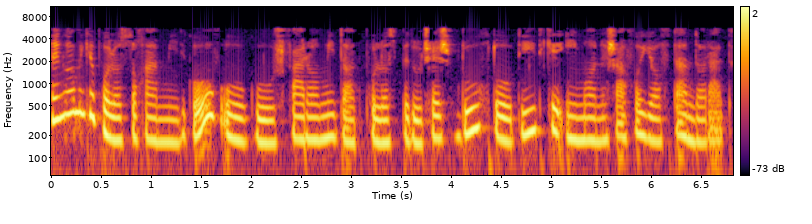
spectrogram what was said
هنگامی که پولس سخن می گفت او گوش فرا می داد. پولس به دو چشم دوخت و دید که ایمان شفا یافتن دارد.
